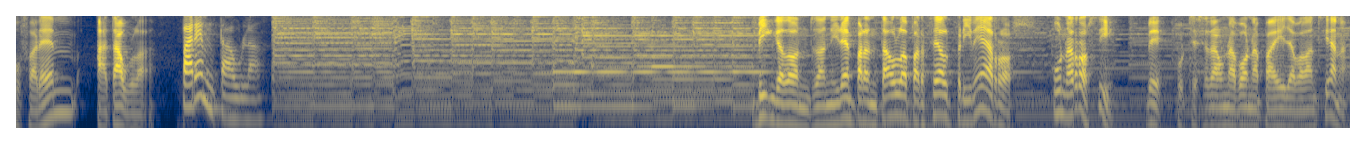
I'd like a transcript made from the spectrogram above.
Ho farem a taula. Parem taula. Vinga, doncs, anirem per en taula per fer el primer arròs. Un arròs, sí. Bé, potser serà una bona paella valenciana.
